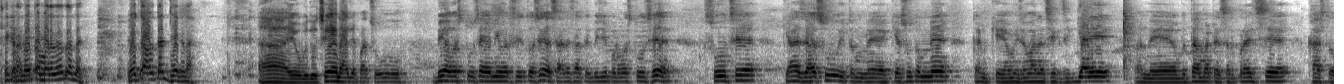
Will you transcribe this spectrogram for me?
ઠેકડા નહોતા મારે નહોતા ને? નહોતા આવતા ને ઠેકડા? હા, એવું બધું છે ને આજે પાછું બે વસ્તુ છે એનિવર્સરી તો છે, સાથે સાથે બીજી પણ વસ્તુ છે. શું છે, ક્યાં જાશું એ તમને કહેશું તમને, કારણ કે અમે જવાના છે એક જગ્યાએ અને બધા માટે સરપ્રાઈઝ છે. ખાસ તો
